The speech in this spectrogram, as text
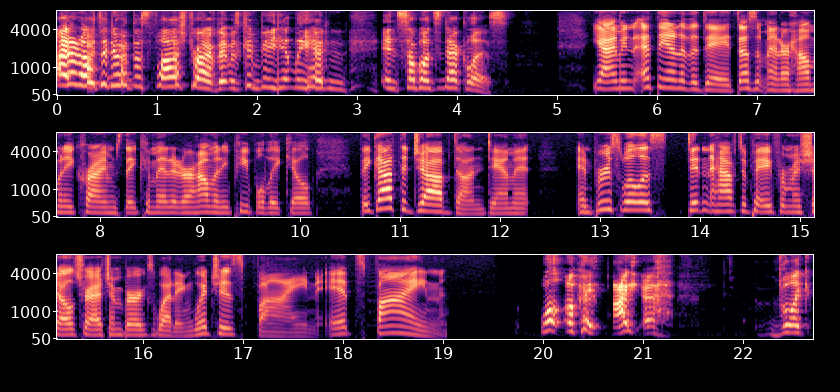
I don't know what to do with this flash drive that was conveniently hidden in someone's necklace. Yeah, I mean, at the end of the day, it doesn't matter how many crimes they committed or how many people they killed. They got the job done, damn it. And Bruce Willis didn't have to pay for Michelle Trachtenberg's wedding, which is fine. It's fine. Well, okay, I uh, like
